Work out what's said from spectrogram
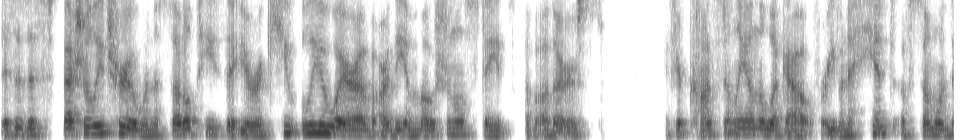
This is especially true when the subtleties that you're acutely aware of are the emotional states of others if you're constantly on the lookout for even a hint of someone's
